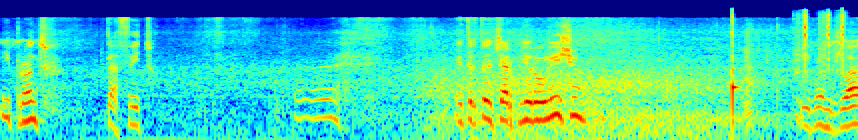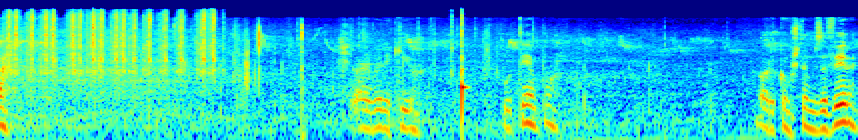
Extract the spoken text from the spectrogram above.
E pronto, está feito. Eh, Entretanto já recolheram o lixo. E vamos lá. Deixa lá ver aqui o tempo. Agora como estamos a ver.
